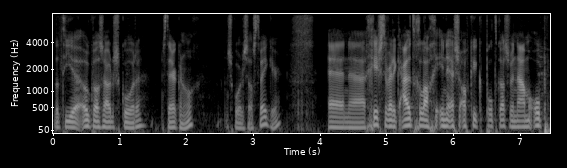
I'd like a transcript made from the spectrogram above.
Dat die eh, ook wel zouden scoren. Sterker nog, scoorden zelfs twee keer. En eh, gisteren werd ik uitgelachen in de FC Afkikken podcast. We namen op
